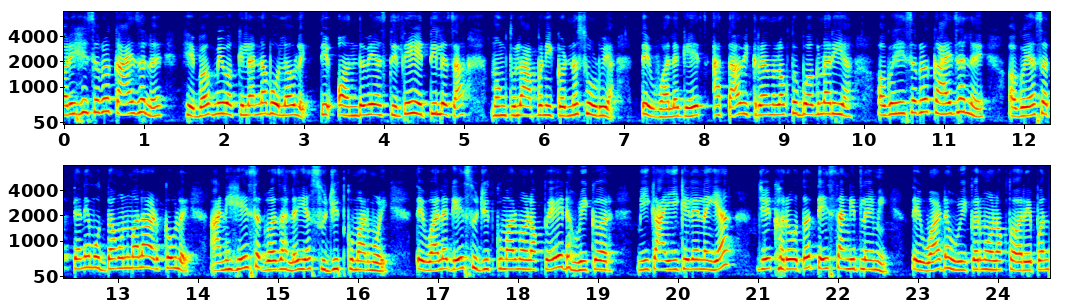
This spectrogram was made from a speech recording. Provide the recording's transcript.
अरे हे सगळं काय झालं हे बघ मी वकिलांना बोलावले ते ऑन द वे असतील ते येतीलच आ मग तुला आपण इकडनं सोडूया. तेव्हा लगेच आता विक्रमला मला लागतो या. अगं हे सगळं काय झालं आहे अगं या सत्याने मुद्दामून मला अडकवलं आहे आणि हे सगळं झालं या सुजित कुमारमुळे. तेव्हा लगेच सुजित कुमार म्हणू लागतो ए ढवळीकर मी काही केले नाही या जे खरं होतं तेच सांगितलं आहे मी. तेव्हा ढवळीकर म्हणू लागतो अरे पण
